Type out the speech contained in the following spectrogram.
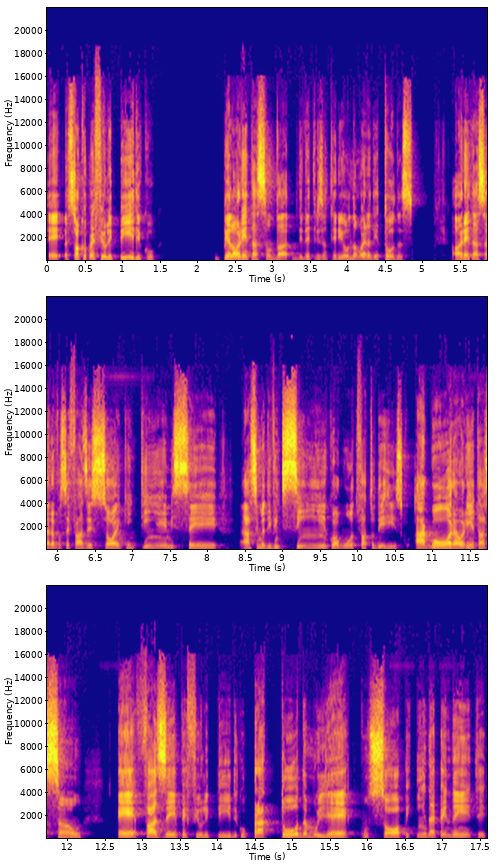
é, só que o perfil lipídico, pela orientação da diretriz anterior, não era de todas. A orientação era você fazer só em quem tinha MC acima de 25, algum outro fator de risco. Agora, a orientação é fazer perfil lipídico para toda mulher com SOP, independente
